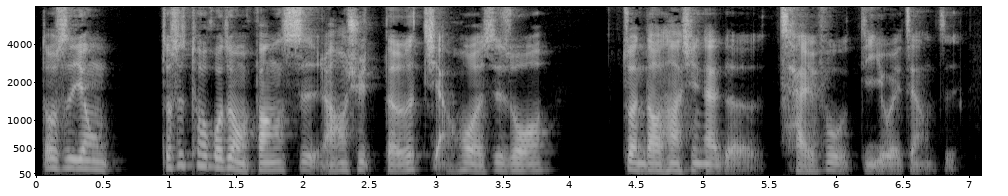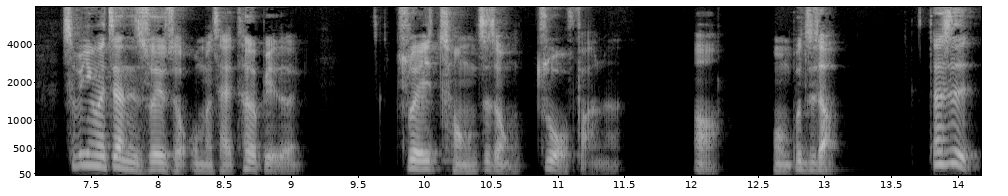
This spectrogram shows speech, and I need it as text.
都是用都是透过这种方式，然后去得奖，或者是说赚到他现在的财富地位这样子？是不是因为这样子，所以说我们才特别的追从这种做法呢？哦，我们不知道。但是，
